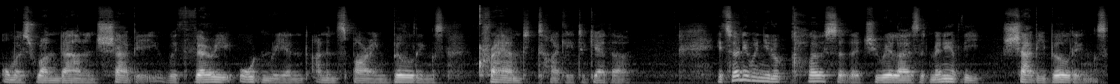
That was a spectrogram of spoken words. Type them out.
almost run down and shabby, with very ordinary and uninspiring buildings crammed tightly together. It's only when you look closer that you realize that many of the shabby buildings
